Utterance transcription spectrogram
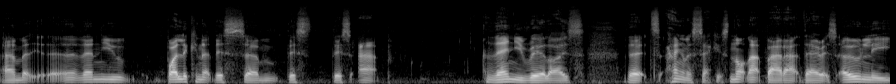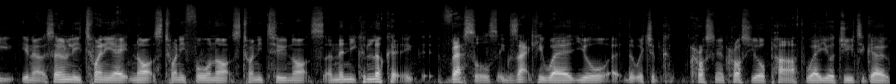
Um, uh, then you, by looking at this um, this this app, then you realise that hang on a sec, it's not that bad out there. It's only you know it's only 28 knots, 24 knots, 22 knots, and then you can look at vessels exactly where you're which are crossing across your path where you're due to go.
